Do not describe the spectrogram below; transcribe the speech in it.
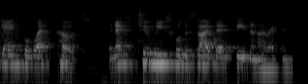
game for West Coast. The next two weeks will decide their season, I reckon.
